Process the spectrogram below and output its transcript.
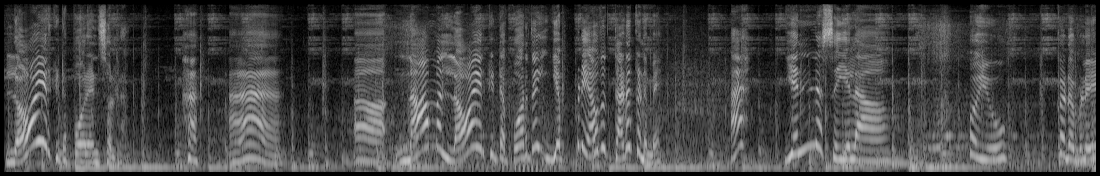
லாயர் கிட்ட போறேன்னு சொல்றேன் ஹ. ஆ, நாம லாயர் கிட்ட போறதை எப்படியாவது தடுக்கணுமே ஆ? என்ன செய்யலாம் ஐயோ கடவுளே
